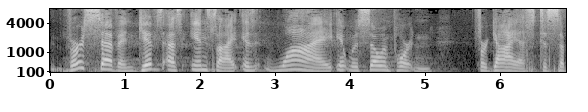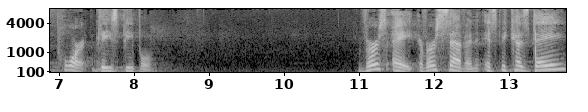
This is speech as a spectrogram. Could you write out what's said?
Verse 7 gives us insight is why it was so important for Gaius to support these people. Verse 8, or verse 7, it's because they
